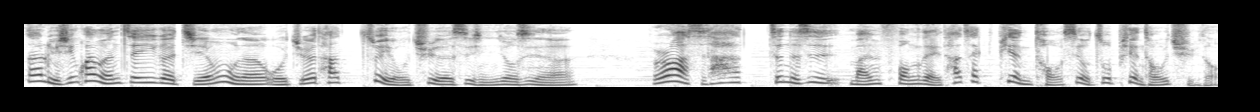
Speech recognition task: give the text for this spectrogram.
那旅行快门这一个节目呢，我觉得它最有趣的事情就是呢 b r a s 他真的是蛮疯的，他在片头是有做片头曲的。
